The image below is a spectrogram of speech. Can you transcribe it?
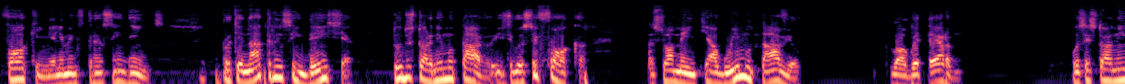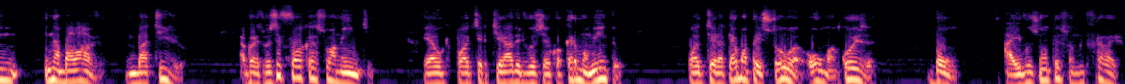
Foque em elementos transcendentes. Porque na transcendência, tudo se torna imutável. E se você foca a sua mente em algo imutável, logo eterno, você se torna inabalável, imbatível. Agora, se você foca a sua mente é algo que pode ser tirado de você a qualquer momento, pode ser até uma pessoa ou uma coisa, bom, aí você é uma pessoa muito frágil.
